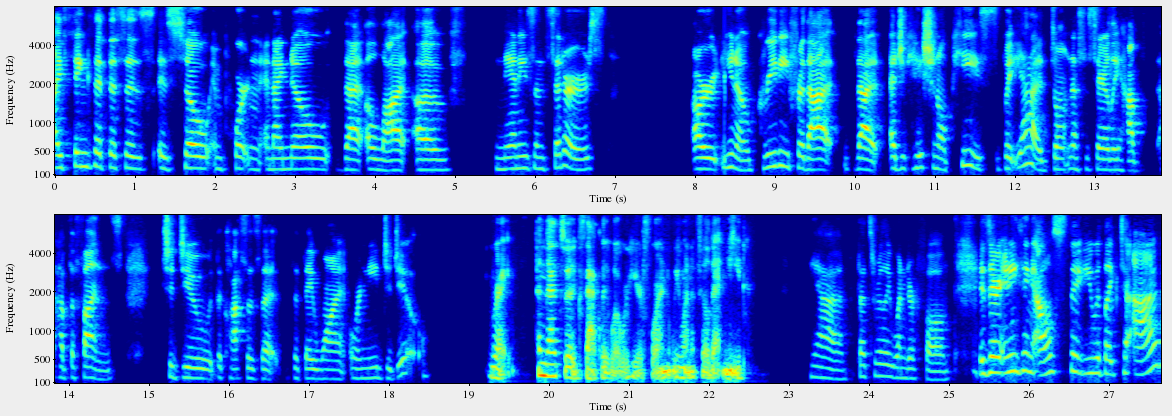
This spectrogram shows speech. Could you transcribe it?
I think that this is is so important and I know that a lot of nannies and sitters are you know greedy for that that educational piece but yeah don't necessarily have have the funds to do the classes that that they want or need to do. Right and that's exactly what we're here for and we want to fill that need yeah, that's really wonderful. Is there anything else that you would like to add?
